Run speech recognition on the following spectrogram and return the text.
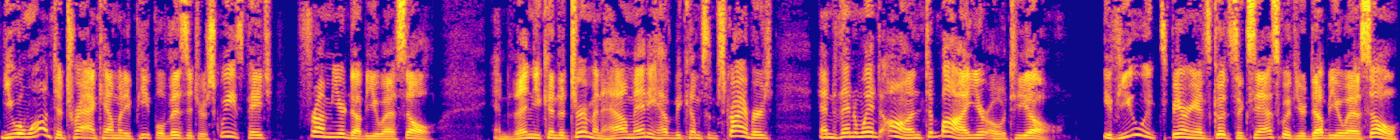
You will want to track how many people visit your squeeze page from your WSO and then you can determine how many have become subscribers and then went on to buy your OTO. If you experience good success with your WSO,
